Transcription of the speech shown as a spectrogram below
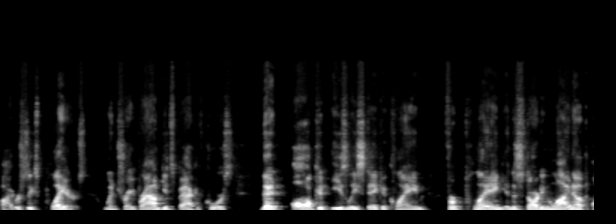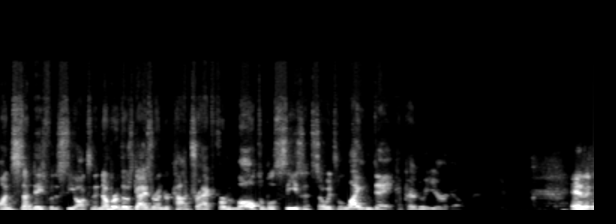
five or six players when Tre Brown gets back, of course, that all could easily stake a claim for playing in the starting lineup on Sundays for the Seahawks. And a number of those guys are under contract for multiple seasons. So it's light and day compared to a year ago. And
